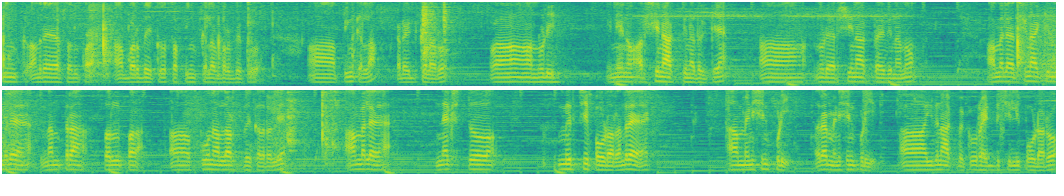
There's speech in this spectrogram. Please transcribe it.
ಪಿಂಕ್ ಅಂದರೆ ಸ್ವಲ್ಪ ಬರಬೇಕು. ಸೊ ಪಿಂಕ್ ಕಲರ್ ಬರಬೇಕು. ಪಿಂಕ್ ಅಲ್ಲ, ರೆಡ್ ಕಲರು. ನೋಡಿ ಇನ್ನೇನು ಅರಿಶಿನ ಹಾಕ್ತೀನಿ ಅದಕ್ಕೆ. ನೋಡಿ ಅರಿಶಿನ ಹಾಕ್ತಾಯಿದ್ದೀನಿ ನಾನು. ಆಮೇಲೆ ಅರಿಶಿನ ಹಾಕಿದ ಮೇಲೆ ನಂತರ ಸ್ವಲ್ಪ ಸ್ಪೂನ್ ಅಲ್ಲಾಡಿಸ್ಬೇಕು ಅದರಲ್ಲಿ. ಆಮೇಲೆ ನೆಕ್ಸ್ಟು ಮಿರ್ಚಿ ಪೌಡರ್ ಅಂದರೆ ಮೆಣಸಿನ ಪುಡಿ, ಅಂದರೆ ಮೆಣಸಿನ ಪುಡಿ ಇದನ್ನು ಹಾಕಬೇಕು ರೆಡ್ ಚಿಲ್ಲಿ ಪೌಡರು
